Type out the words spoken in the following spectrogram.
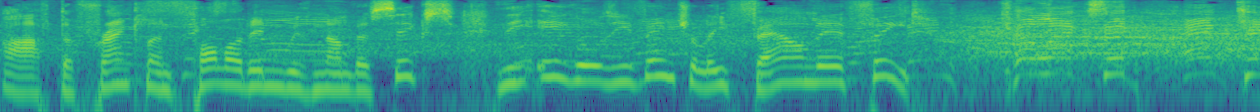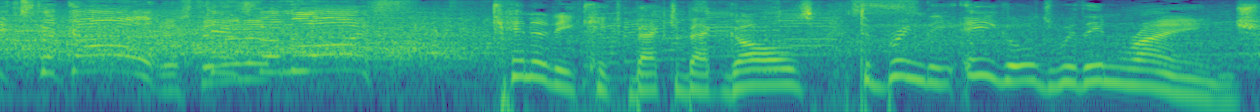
After Franklin followed in with number six, the Eagles eventually found their feet. Collects it and kicks the goal. Gives them life. Kennedy kicked back to back goals to bring the Eagles within range.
